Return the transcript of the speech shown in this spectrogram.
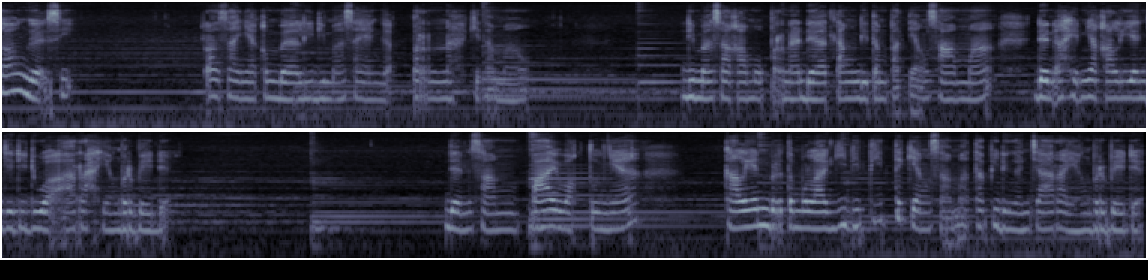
Tahu nggak sih rasanya kembali di masa yang nggak pernah kita mau? Di masa kamu pernah datang di tempat yang sama dan akhirnya kalian jadi dua arah yang berbeda. Dan sampai waktunya kalian bertemu lagi di titik yang sama tapi dengan cara yang berbeda.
